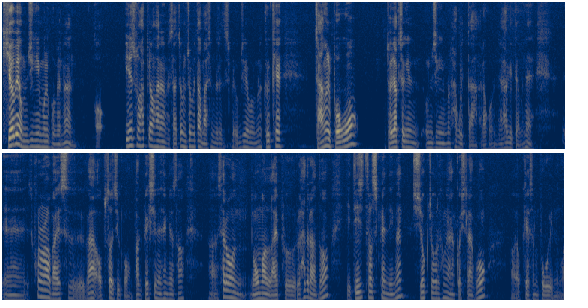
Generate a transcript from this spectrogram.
기업의 움직임을 보면은 어, 인수 합병하는 회사 좀 좀 이따 말씀드렸듯이 움직임 보면 그렇게 장을 보고 전략적인 움직임을 하고 있다라고 하기 때문에 에, 코로나 바이러스가 없어지고 막 백신이 생겨서 어, 새로운 노멀 라이프를 하더라도 이 디지털 스pen딩은 지속적으로 성장할 것이라고 어, 업계에서는 보고 있는 것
